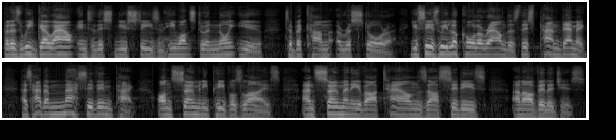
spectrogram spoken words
but as we go out into this new season, He wants to anoint you to become a restorer. You see, as we look all around us, this pandemic has had a massive impact on so many people's lives and so many of our towns, our cities, and our villages.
